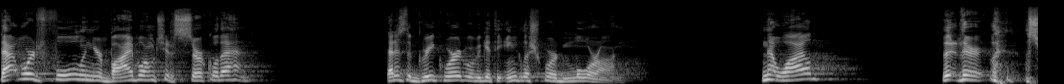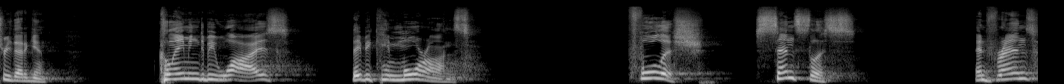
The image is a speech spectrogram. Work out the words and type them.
That word fool in your Bible, I want you to circle that. That is the Greek word where we get the English word moron. Isn't that wild? They're, let's read that again. Claiming to be wise, they became morons. Foolish, senseless, and friends,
